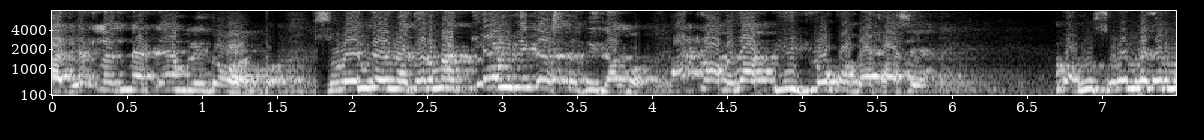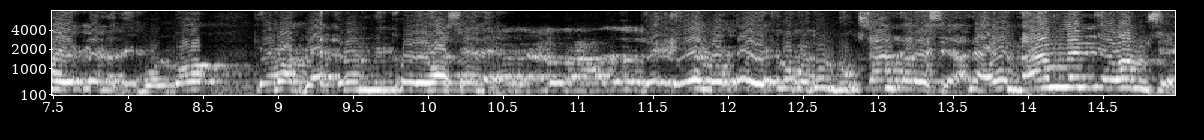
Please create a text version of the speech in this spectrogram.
આજ, એટલે જ મેં ટાઈમ લીધો હતો સુરેન્દ્રનગરમાં કેમ વિકાસ નથી થતો? આટલા બધા પીઠ લોકો બેઠા છે. હું સુરેન્દ્રનગરમાં એટલે નથી બોલતો કે એવા બે ત્રણ મિત્રો એવા છે ને, કે એ લોકો એટલું બધું નુકસાન કરે છે. અને હવે નામ લઈને કહેવાનું છે.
